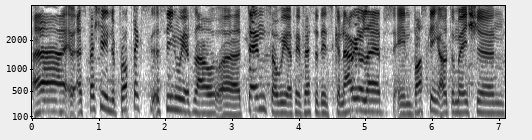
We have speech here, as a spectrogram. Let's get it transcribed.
Uh, especially in the PropTech scene, we have now uh, 10. So we have invested in Scenario Labs, in busking automation,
